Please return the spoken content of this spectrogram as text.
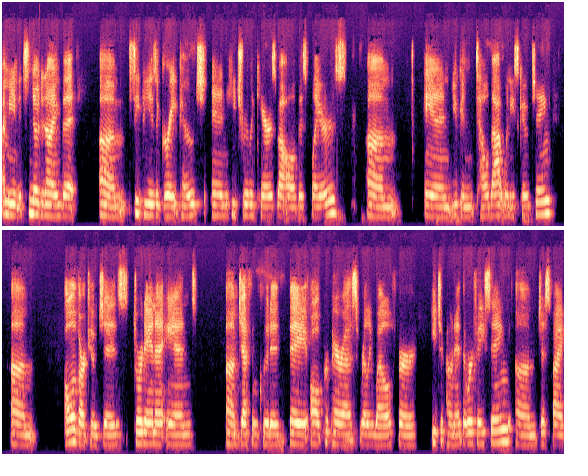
I mean, it's no denying that um, CP is a great coach, and he truly cares about all of his players. Um, and you can tell that when he's coaching. Um, all of our coaches, Jordana and um, Jeff included, they all prepare us really well for each opponent that we're facing um, just by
